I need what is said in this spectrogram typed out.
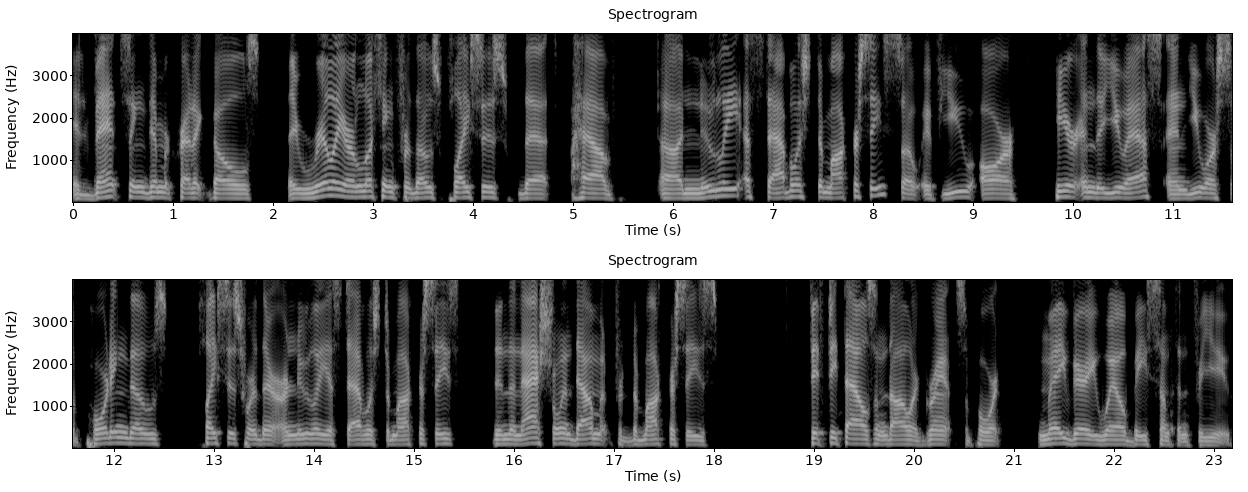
advancing democratic goals. They really are looking for those places that have uh, newly established democracies. So if you are here in the U.S. and you are supporting those places where there are newly established democracies, then the National Endowment for Democracies $50,000 grant support may very well be something for you.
